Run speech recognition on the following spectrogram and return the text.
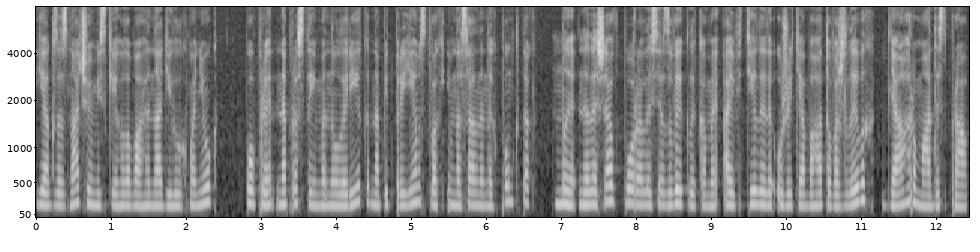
Як зазначив міський голова Геннадій Глухманюк, попри непростий минулий рік на підприємствах і в населених пунктах ми не лише впоралися з викликами, а й втілили у життя багато важливих для громади справ.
